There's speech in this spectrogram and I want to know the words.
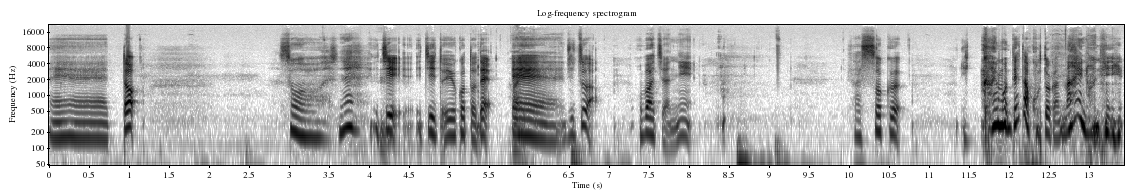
えー、っとそうですね1位、1位ということで、はいえー実はおばあちゃんに早速一回も出たことがないのに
